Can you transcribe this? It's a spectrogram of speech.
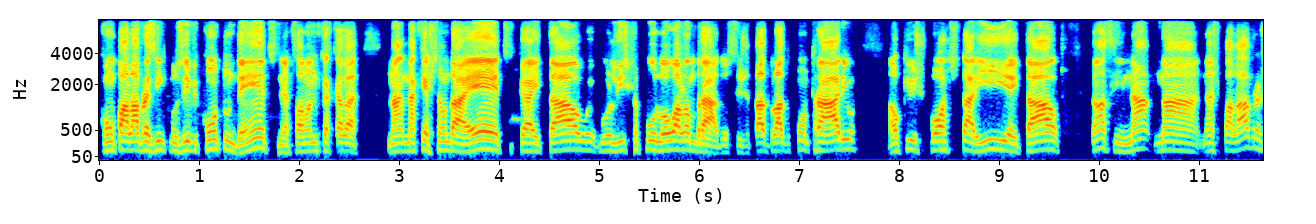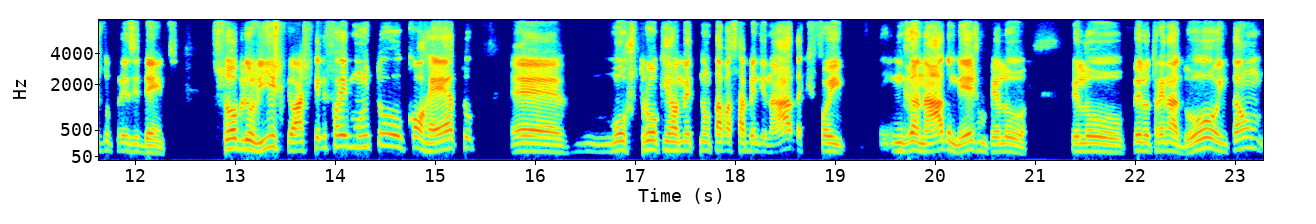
com palavras inclusive contundentes, né? falando que aquela na, na, questão da ética e tal, o Lisca pulou o alambrado, ou seja, está do lado contrário ao que o esporte estaria e tal. Então, assim, na, na, nas palavras do presidente sobre o Lisca, eu acho que ele foi muito correto, é, mostrou que realmente não estava sabendo de nada, que foi enganado mesmo pelo, pelo, pelo treinador. Então,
